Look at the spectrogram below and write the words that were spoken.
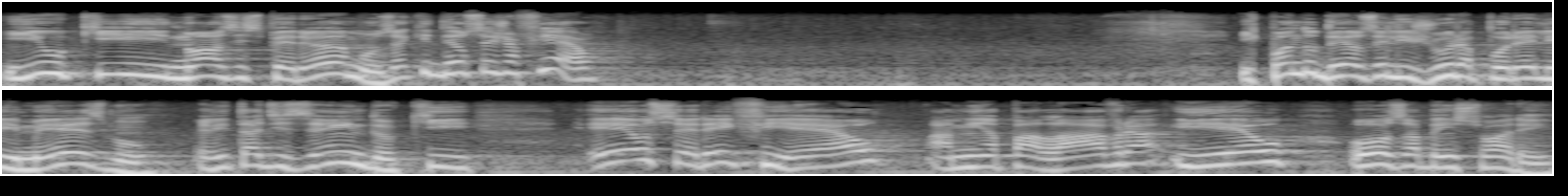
E o que nós esperamos é que Deus seja fiel. E quando Deus ele jura por Ele mesmo, Ele está dizendo que eu serei fiel à minha palavra e eu os abençoarei.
